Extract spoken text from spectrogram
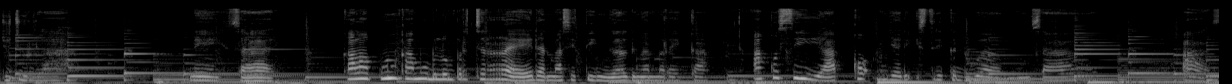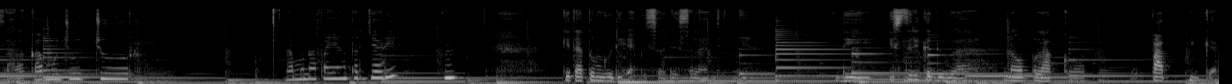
Jujurlah, nih, saya. Kalaupun kamu belum bercerai dan masih tinggal dengan mereka, aku siap kok menjadi istri keduamu, say. Asal kamu jujur. Namun apa yang terjadi? Hm? Kita tunggu di episode selanjutnya. di istri kedua no pelakor part 3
